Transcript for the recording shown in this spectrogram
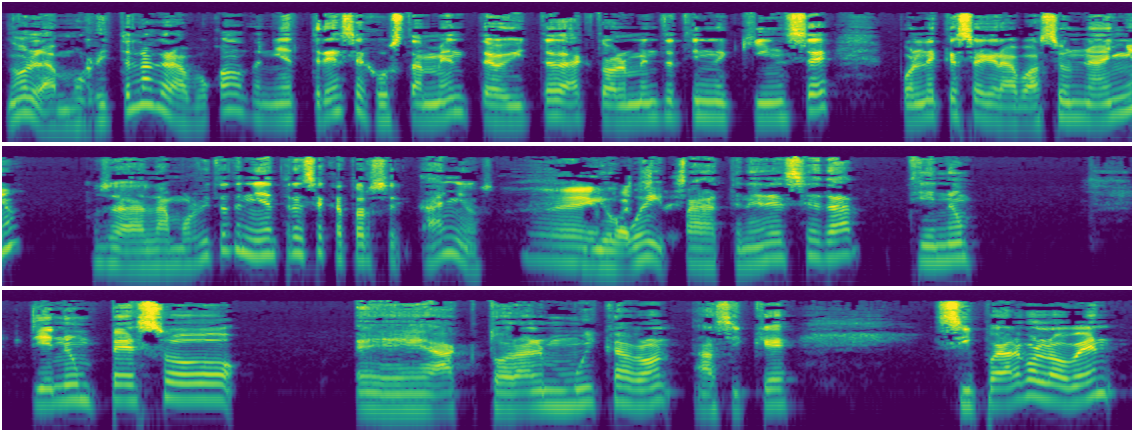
No, la morrita la grabó cuando tenía 13, justamente. Ahorita actualmente tiene 15. Ponle que se grabó hace un año. O sea, la morrita tenía 13, 14 años. Ay, Y yo, güey, para tener esa edad, tiene un, tiene un peso eh, actoral muy cabrón. Así que, si por algo lo ven,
